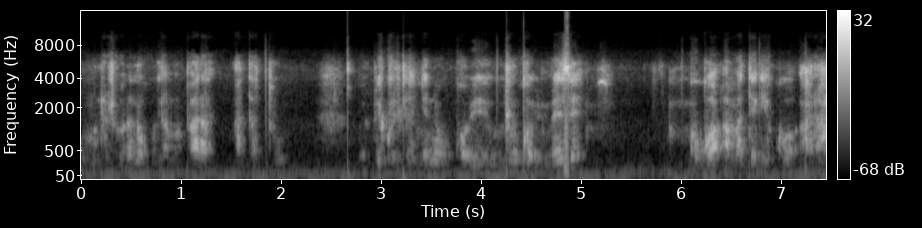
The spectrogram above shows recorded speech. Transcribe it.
umuntu ashobora no kugira amapara atatu bikurikiranye n'uko bimeze kuko amategeko arahari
